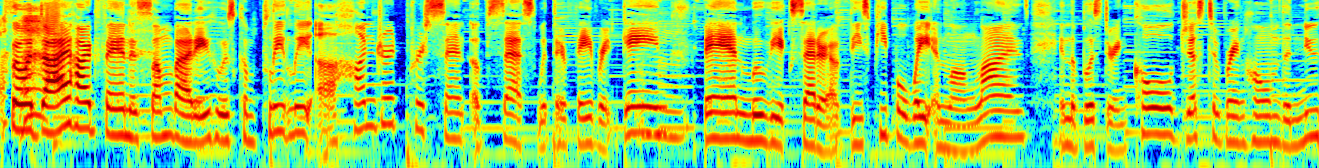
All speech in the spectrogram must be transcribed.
So a die-hard fan is somebody who is completely a hundred percent obsessed with their favorite game, band, movie, etc. These people wait in long lines in the blistering cold just to bring home the new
